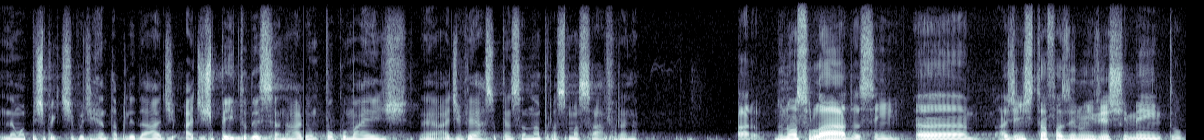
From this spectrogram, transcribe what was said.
uma perspectiva de rentabilidade a despeito desse cenário um pouco mais né, adverso, pensando na próxima safra? Né? Claro, do nosso lado, assim, uh, a gente está fazendo um investimento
